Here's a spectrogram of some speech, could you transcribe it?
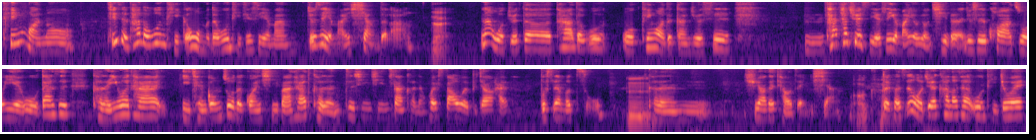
听完哦，其实他的问题跟我们的问题其实也蛮，就是也蛮像的啦。对，那我觉得他的问，我听我的感觉是，嗯，他他确实也是一个蛮有勇气的人，就是跨做业务，但是可能因为他以前工作的关系吧，他可能自信心上可能会稍微比较还不是那么足，嗯，可能需要再调整一下。OK，对，可是我觉得看到他的问题，就会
